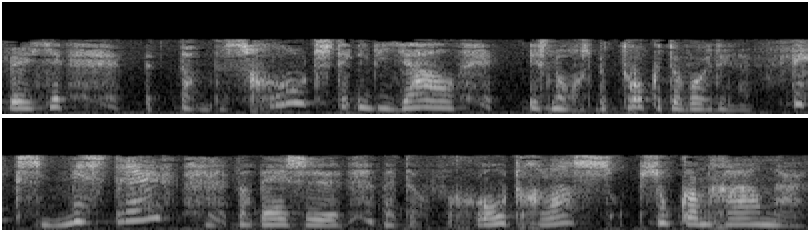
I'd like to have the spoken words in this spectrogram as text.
Weet je, tantes grootste ideaal is nog eens betrokken te worden in een fix misdrijf... waarbij ze met een vergrootglas op zoek kan gaan naar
